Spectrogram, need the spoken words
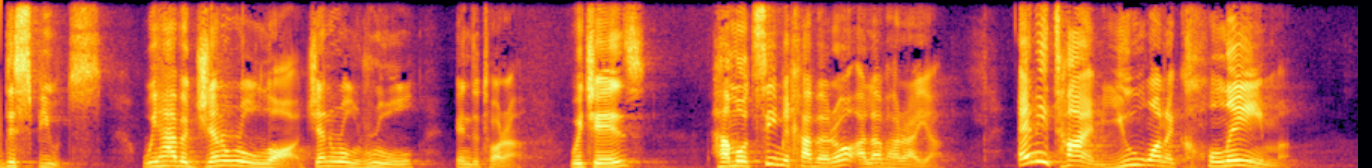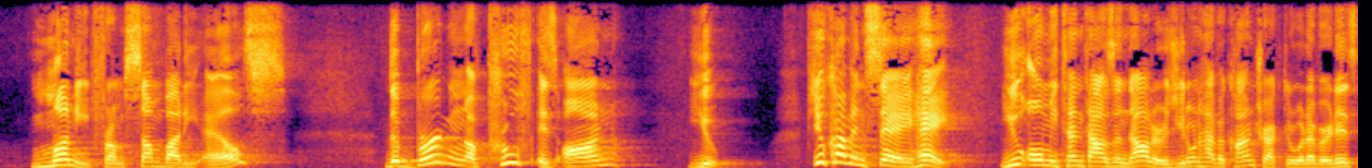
disputes, we have a general law, general rule in the Torah, which is Hamotzi michavero alav haraya. Anytime you want to claim money from somebody else, the burden of proof is on you. If you come and say, hey, you owe me $10,000, you don't have a contract or whatever it is,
